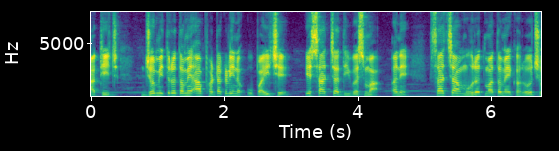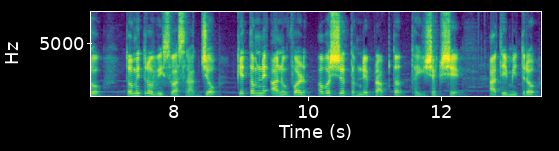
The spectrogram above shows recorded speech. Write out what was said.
આથી જ, જો મિત્રો તમે આ ફટકડીનો ઉપાય છે એ સાચા દિવસમાં અને સાચા મુહૂર્તમાં તમે કરો છો, તો મિત્રો વિશ્વાસ રાખજો કે તમને આનું ફળ અવશ્ય તમને પ્રાપ્ત થઈ શકશે. આથી મિત્રો,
